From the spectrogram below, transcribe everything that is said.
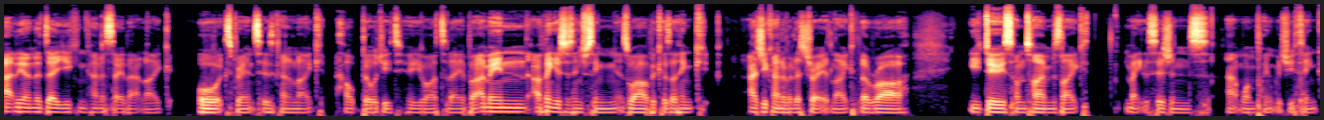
at the end of the day, you can kind of say that like all experiences kind of like help build you to who you are today. But I mean, I think it's just interesting as well because I think as you kind of illustrated, like there are you do sometimes like make decisions at one point which you think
